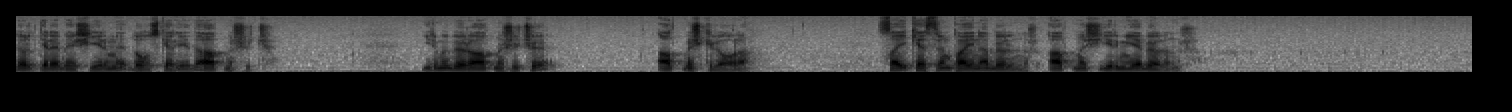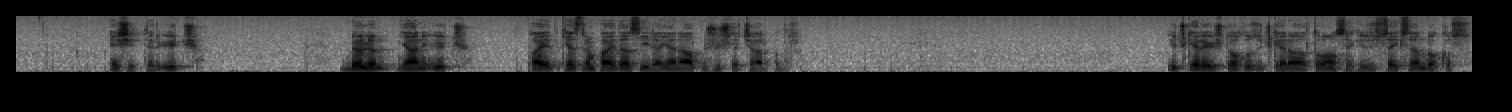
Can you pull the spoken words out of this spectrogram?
4 kere 5 20, 9 kere 7 63. 20 bölü 63'ü 60 kilogram. Sayı kesrin payına bölünür. 60 20'ye bölünür. Eşittir 3. Bölüm yani 3 pay, kesrin paydasıyla yani 63 ile çarpılır. 3 kere 3 9, 3 kere 6 18, 189.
